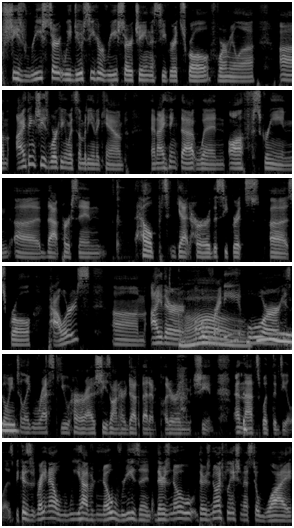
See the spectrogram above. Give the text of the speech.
she's research we do see her researching the secret Skrull formula. Um i think she's working with somebody in the camp and i think that when off screen uh that person helped get her the secret uh Skrull powers um either already Oh. or is going to like rescue her as she's on her deathbed and put her in the machine. And that's what the deal is. Because right now we have no reason there's no there's no explanation as to why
